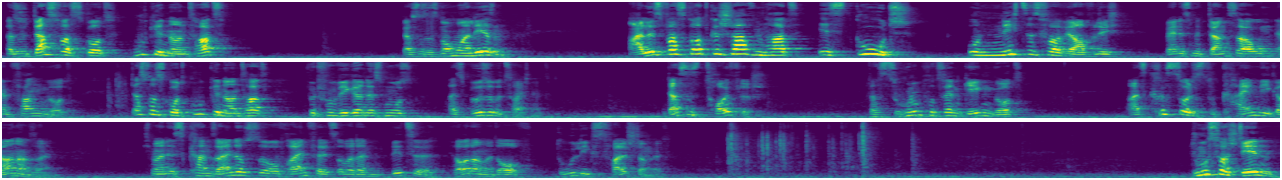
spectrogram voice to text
Also das, was Gott gut genannt hat, lass uns das nochmal lesen. Alles, was Gott geschaffen hat, ist gut und nichts ist verwerflich, wenn es mit Danksagung empfangen wird. Das, was Gott gut genannt hat, wird vom Veganismus als böse bezeichnet. Das ist teuflisch. Das ist zu 100% gegen Gott. Als Christ solltest du kein Veganer sein. Ich meine, es kann sein, dass du darauf reinfällst, aber dann bitte hör damit auf. Du liegst falsch damit. Du musst verstehen,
